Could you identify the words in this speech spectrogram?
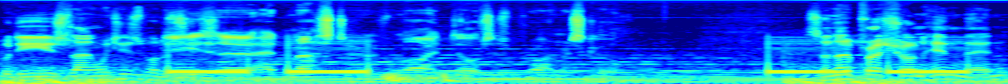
Would he use languages? What does he He's do? a headmaster of my daughter's primary school. So no pressure on him then.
